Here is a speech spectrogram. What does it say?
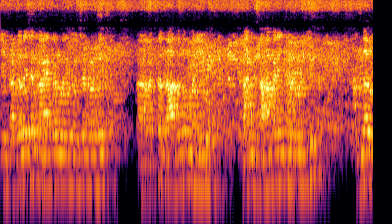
ఈ బ్లడ్ డొనేషన్ కార్యక్రమానికి వచ్చినటువంటి రక్తదాతలు మరియు దానికి సహకరించినటువంటి అందరూ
